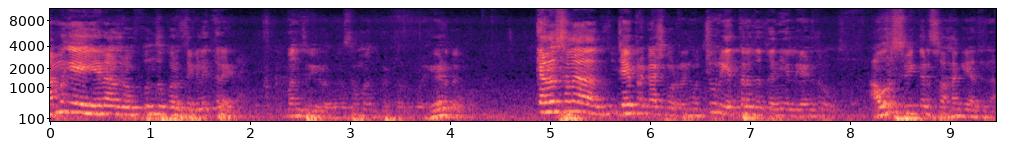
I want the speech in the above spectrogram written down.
ನಮಗೆ ಏನಾದರೂ ಕುಂದುಕೊರತೆಗಳಿದ್ರೆ ಮಂತ್ರಿಗಳು, ಸಂಬಂಧಪಟ್ಟವರು ಹೇಳಬೇಕು. ಕೆಲವು ಸಲ ಜಯಪ್ರಕಾಶ್ ಗೌಡ್ರು ಒಂಚೂರು ಎತ್ತರದ ದನಿಯಲ್ಲಿ ಹೇಳಿದ್ರು, ಅವರು ಸ್ವೀಕರಿಸೋ ಹಾಗೆ ಅದನ್ನ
